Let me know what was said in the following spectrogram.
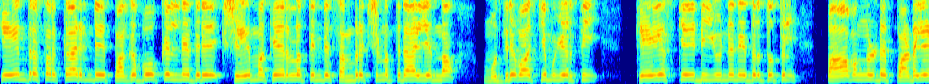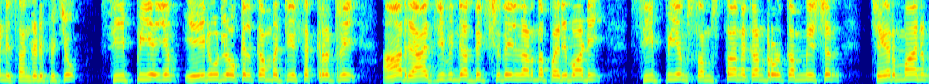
കേന്ദ്ര സർക്കാരിന്റെ പകപോക്കലിനെതിരെ ക്ഷേമ കേരളത്തിന്റെ സംരക്ഷണത്തിനായി എന്ന മുദ്രാവാക്യമുയർത്തി കെ എസ് കെ ഡി യുവിന്റെ നേതൃത്വത്തിൽ പാവങ്ങളുടെ പടയണി സംഘടിപ്പിച്ചു. C P I M Eroor local committee secretary R രാജീവിന്റെ അധ്യക്ഷതയിൽ നടന്ന പരിപാടി സി പി എം സംസ്ഥാന കൺട്രോൾ കമ്മീഷൻ ചെയർമാനും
